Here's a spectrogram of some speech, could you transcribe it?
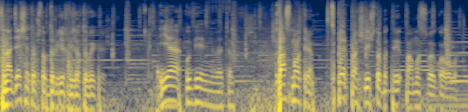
Ты надеешься, то, что в других видео ты выиграешь? Я уверен в этом. Посмотрим. Теперь пошли, чтобы ты помыл свою голову.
